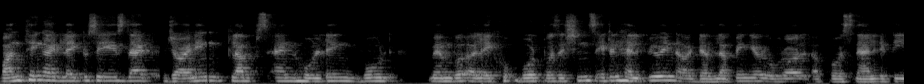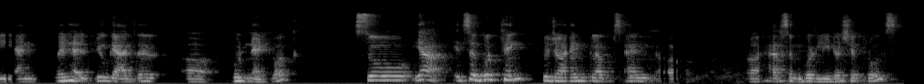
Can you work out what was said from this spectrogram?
one thing I'd like to say is that joining clubs and holding board member uh, like board positions, it will help you in uh, developing your overall uh, personality and will help you gather a good network. So yeah, it's a good thing to join clubs and uh, uh, have some good leadership roles.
